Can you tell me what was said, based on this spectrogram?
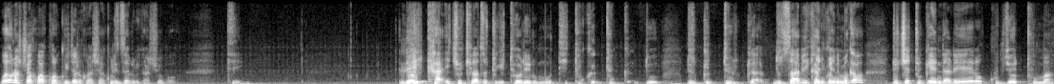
wewe urashaka kubakora kwijana kwashaka kuri zero bikashoboka reka icyo kibazo tugitorera umuti dusabikanye kugira ngo duce tugenda rero ku byo tuma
